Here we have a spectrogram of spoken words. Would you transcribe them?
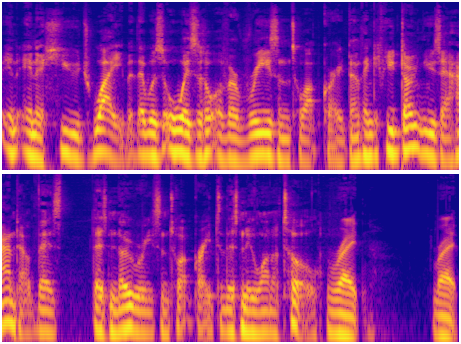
in, in a huge way, but there was always a sort of a reason to upgrade. And I think if you don't use it handheld, there's there's no reason to upgrade to this new one at all. Right. Right.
